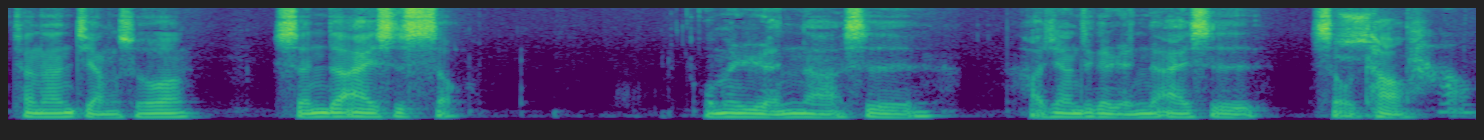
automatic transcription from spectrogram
常常讲说，神的爱是手，我们人呢是好像这个人的爱是手套。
